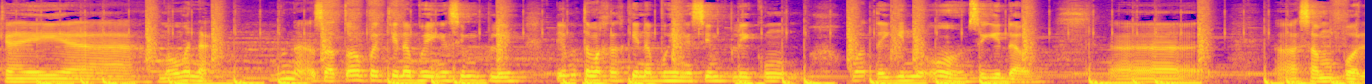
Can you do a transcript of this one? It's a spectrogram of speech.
Kay uh, mao man na muna sa ato ang pagkinabuhi nga simple di mo ta makakinabuhi nga simple kung what ay Ginoo. Sige daw. Uh, uh, sample.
